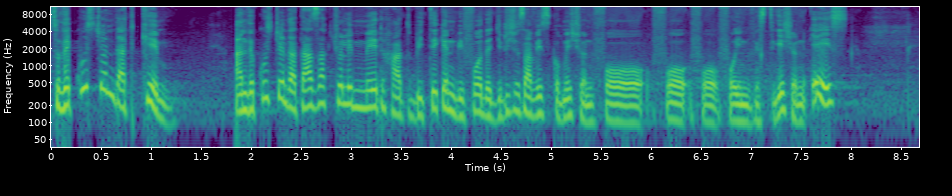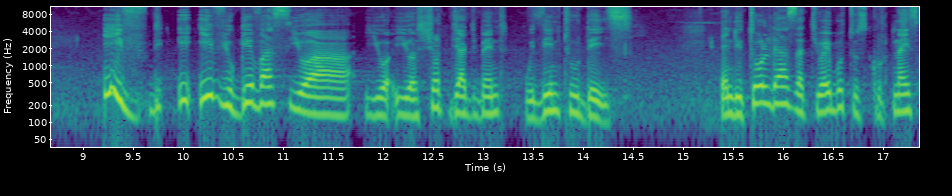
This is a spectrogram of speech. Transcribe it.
So the question that came, and the question that has actually made her to be taken before the Judicial Service Commission for, for, for, for investigation is if, if you gave us your, your, your short judgment within two days, and you told us that you were able to scrutinize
